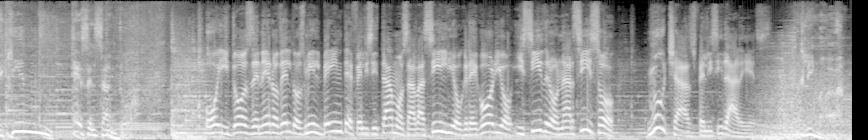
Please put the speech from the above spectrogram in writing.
¿De quién es el santo? Hoy 2 de enero del 2020 felicitamos a Basilio, Gregorio, Isidro, Narciso. Muchas felicidades. Clima.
